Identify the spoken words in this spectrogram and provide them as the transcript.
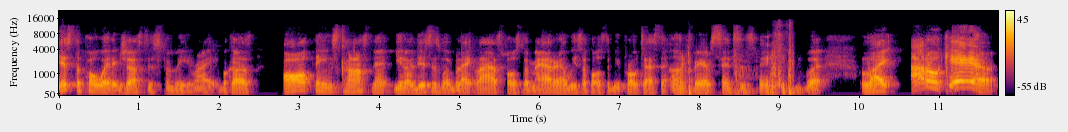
It's the poetic justice for me, right? Because all things constant, you know, this is when Black Lives supposed to matter and we supposed to be protesting unfair sentencing. but like, I don't care.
